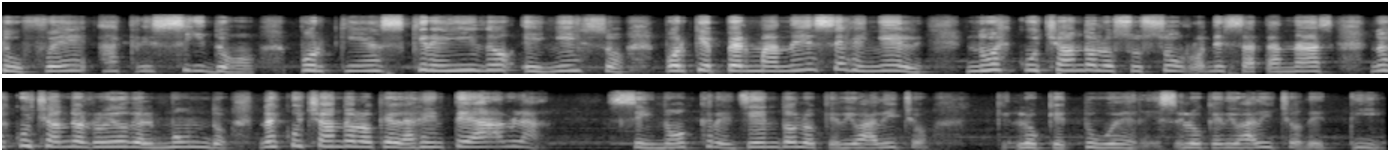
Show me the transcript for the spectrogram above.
tu fe ha crecido, porque has creído en eso, porque permaneces en Él, no escuchando los susurros de Satanás, no escuchando el ruido del mundo, no escuchando lo que la gente habla, sino creyendo lo que Dios ha dicho, lo que tú eres, lo que Dios ha dicho de ti.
